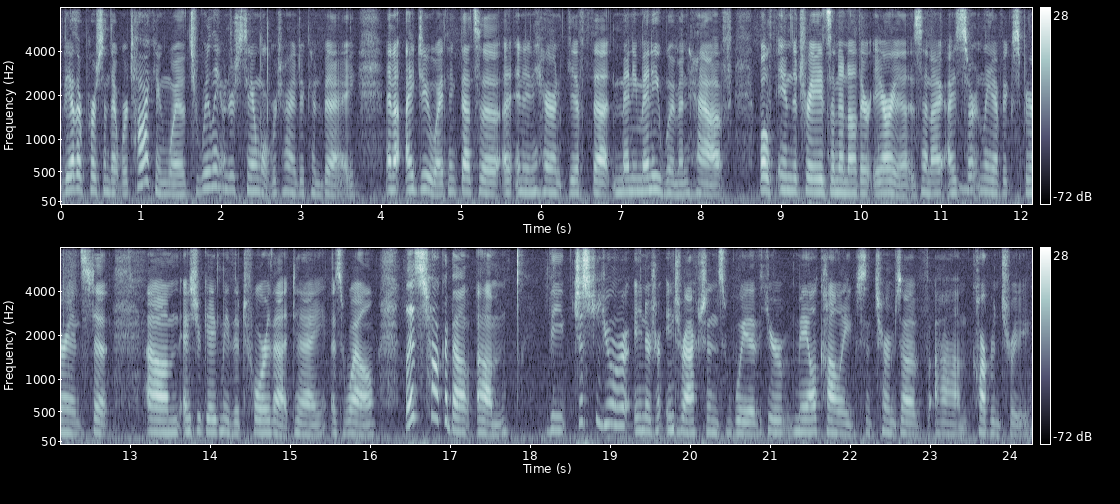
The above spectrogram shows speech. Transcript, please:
the other person that we're talking with to really understand what we're trying to convey. And I, I do, I think that's a, a- an inherent gift that many, many women have, both in the trades and in other areas. And I, I certainly have experienced it um, as you gave me the tour that day as well. Let's talk about. Um, the just your inter- interactions with your male colleagues in terms of um, carpentry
